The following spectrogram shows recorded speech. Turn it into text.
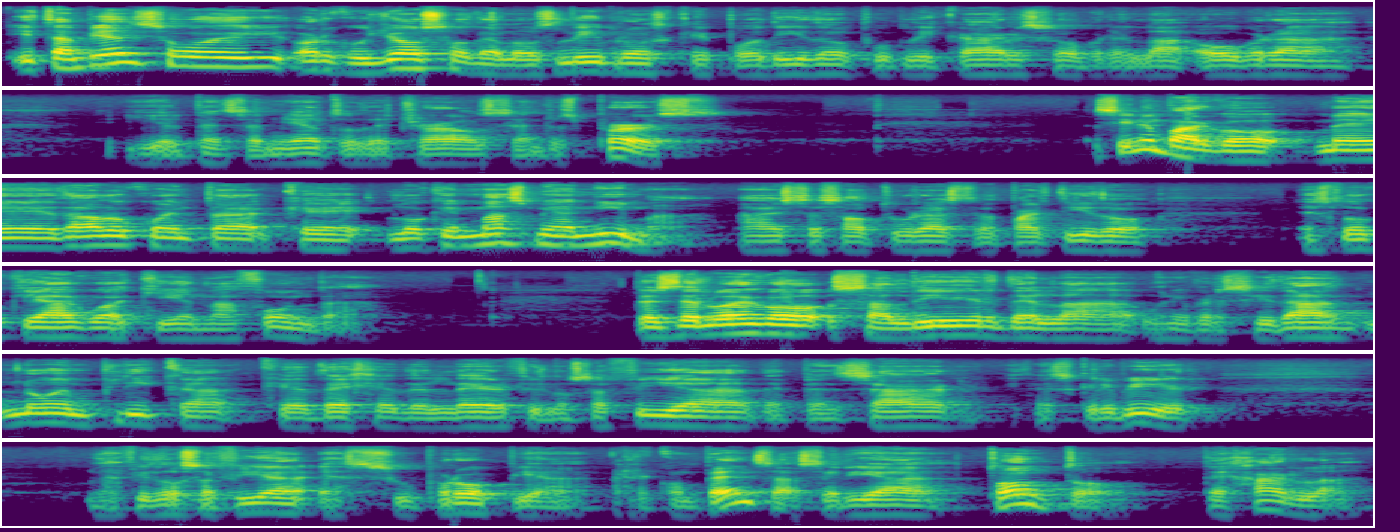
Y también soy orgulloso de los libros que he podido publicar sobre la obra y el pensamiento de Charles Sanders Peirce. Sin embargo, me he dado cuenta que lo que más me anima a estas alturas del partido es lo que hago aquí en la fonda. Desde luego, salir de la universidad no implica que deje de leer filosofía, de pensar y de escribir, la filosofía es su propia recompensa, sería tonto dejarla.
